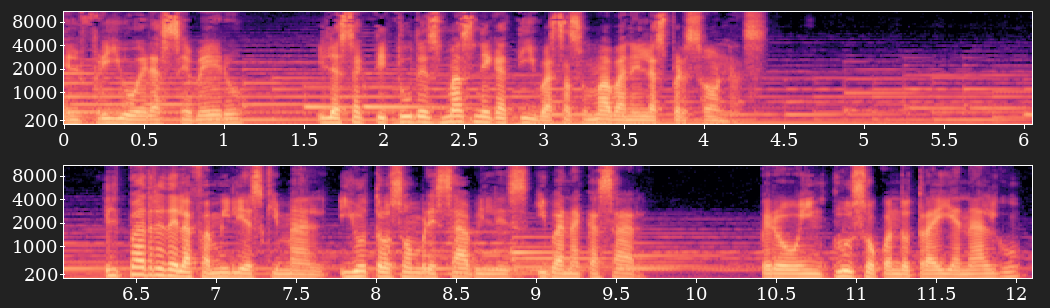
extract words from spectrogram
el frío era severo y las actitudes más negativas asomaban en las personas. El padre de la familia esquimal y otros hombres hábiles iban a cazar, pero incluso cuando traían algo,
